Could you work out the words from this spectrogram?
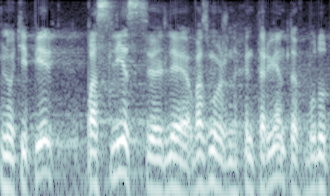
Но теперь последствия для возможных интервентов будут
